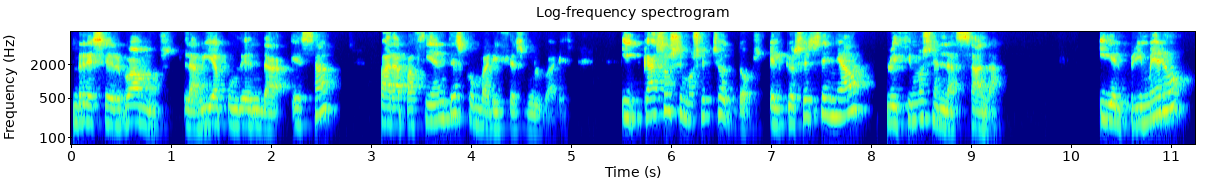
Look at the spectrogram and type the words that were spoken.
reservamos la vía pudenda esa para pacientes con varices vulvares. Y casos hemos hecho dos. El que os he enseñado lo hicimos en la sala y el primero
